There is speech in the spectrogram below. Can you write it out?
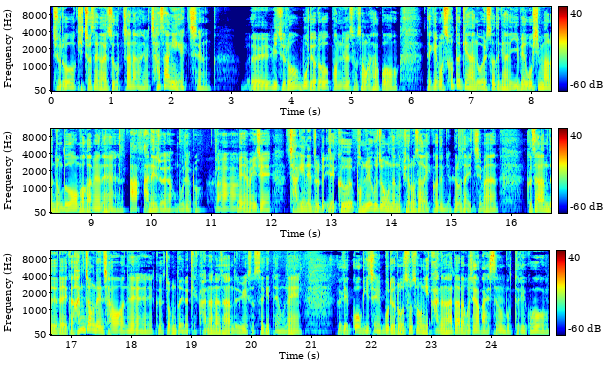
주로 기초생활수급자나 아니면 차상위 계층 을 위주로 무료로 법률 소송을 하고 되게 뭐 소득이 한 월 소득이 한 250만 원 정도 넘어가면은 아, 안 해줘요 무료로 아. 왜냐면 이제 자기네들도 이제 그 법률구조공단도 변호사가 있거든요 변호사 있지만 그 사람들의 그 한정된 자원을 그 좀 더 이렇게 가난한 사람들을 위해서 쓰기 때문에 그게 꼭 이제 무료로 소송이 가능하다라고 제가 말씀을 못 드리고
